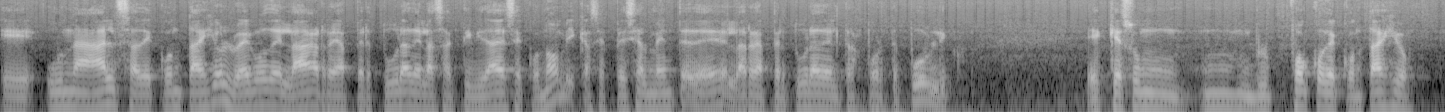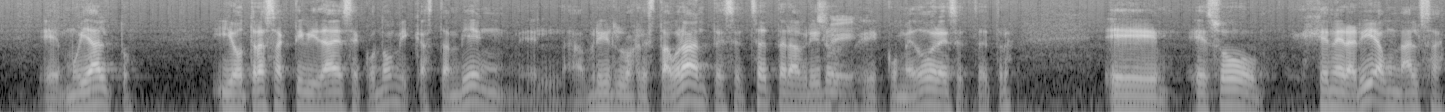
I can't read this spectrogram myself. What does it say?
eh, una alza de contagios luego de la reapertura de las actividades económicas, especialmente de la reapertura del transporte público, eh, que es un, foco de contagio eh, muy alto. Y otras actividades económicas también, abrir los restaurantes, etcétera, abrir comedores, etcétera. eso generaría una alza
